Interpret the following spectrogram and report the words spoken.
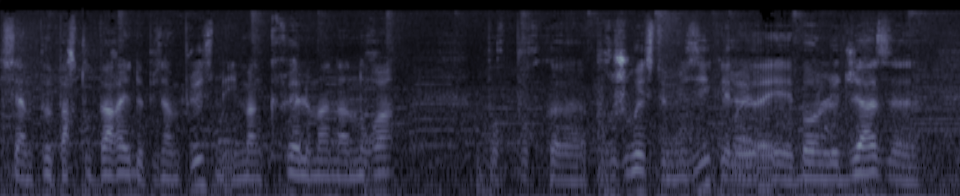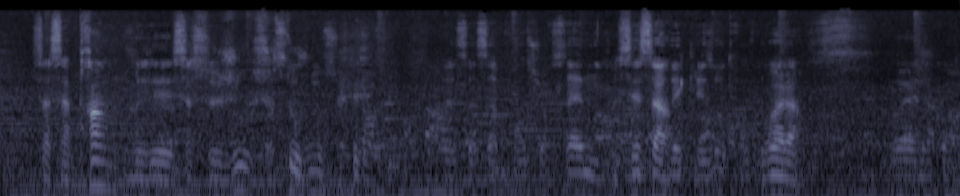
c'est un peu partout pareil de plus en plus, mais il manque cruellement d'endroits pour, pour, jouer cette musique. Et, bon, le jazz, ça s'apprend, mais ça se joue surtout. Ça s'apprend sur scène ça. avec les autres. Voilà. Ouais, d'accord.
